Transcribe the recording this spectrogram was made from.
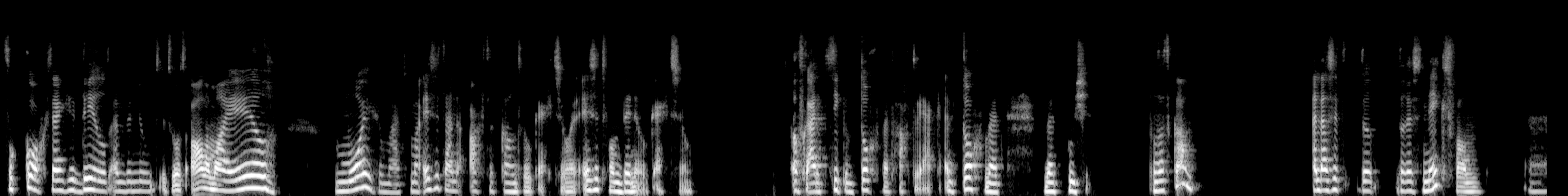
verkocht en gedeeld en benoemd. Het wordt allemaal heel mooi gemaakt. Maar is het aan de achterkant ook echt zo? En is het van binnen ook echt zo? Of gaat het stiekem toch met hard werken en toch met, met pushen? Want dat kan. En daar zit, er, er is niks van uh,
